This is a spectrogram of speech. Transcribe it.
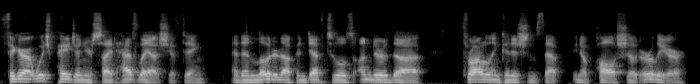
figure out which page on your site has layout shifting, and then load it up in DevTools under the throttling conditions that you know Paul showed earlier,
